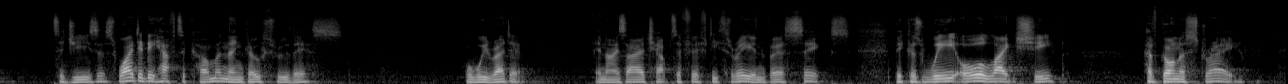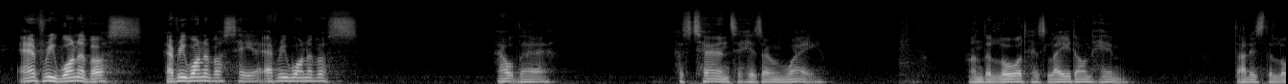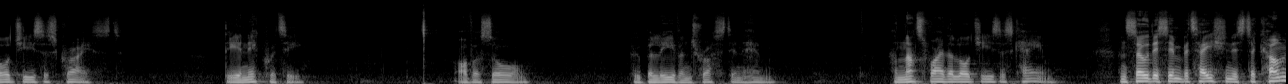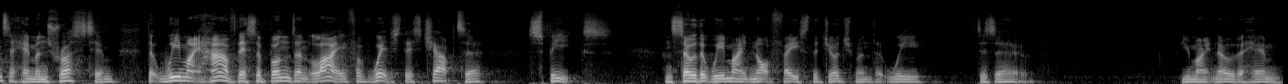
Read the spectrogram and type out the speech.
to Jesus? Why did he have to come and then go through this? Well, we read it in Isaiah chapter 53 in verse 6 because we all, like sheep, have gone astray. Every one of us, every one of us here, every one of us out there has turned to his own way. And the Lord has laid on him, that is the Lord Jesus Christ, the iniquity of us all who believe and trust in him. And that's why the Lord Jesus came. And so, this invitation is to come to Him and trust Him that we might have this abundant life of which this chapter speaks, and so that we might not face the judgment that we deserve. You might know the hymn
